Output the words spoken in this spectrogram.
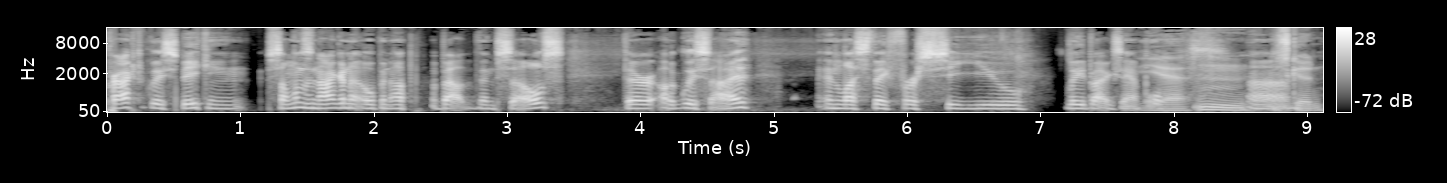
practically speaking, someone's not going to open up about themselves, their ugly side, unless they first see you lead by example. yes. Mm, that's Um, good.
